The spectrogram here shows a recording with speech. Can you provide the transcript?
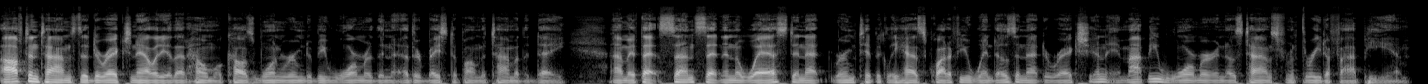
Oftentimes, the directionality of that home will cause one room to be warmer than the other based upon the time of the day. Um, if that sun's setting in the west and that room typically has quite a few windows in that direction, it might be warmer in those times from 3 to 5 p.m.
